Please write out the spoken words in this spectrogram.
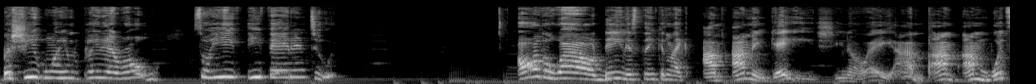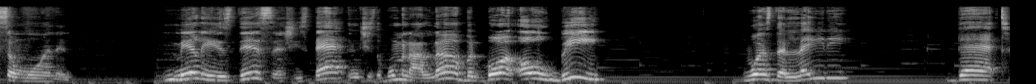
But she wanted him to play that role. So he he fed into it all the while Dean is thinking like I'm I'm engaged, you know, hey, I'm I'm I'm with someone and Millie is this and she's that and she's the woman I love, but boy OB was the lady that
